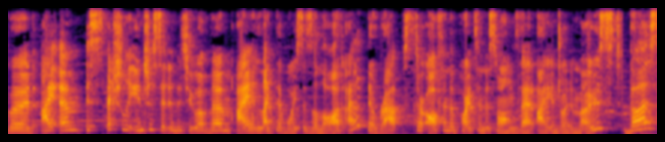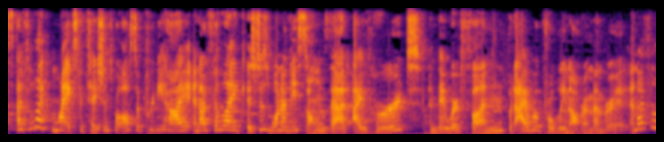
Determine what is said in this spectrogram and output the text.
but I am especially interested in the two of them. I like their voices a lot. I like their raps. They're often the parts in the songs that I enjoy the most. Thus, I feel like my expectations were also pretty high and I feel like it's just one of these songs that I've heard and they were fun, but I will probably not remember it. And I feel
